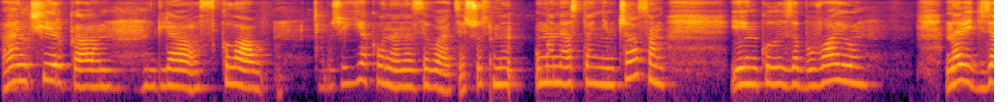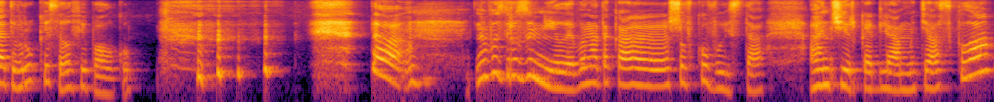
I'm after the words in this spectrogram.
Ганчірка для скла. Боже, як вона називається? Щось у мене останнім часом я інколи забуваю навіть взяти в руки селфі-палку. Так, ну ви зрозуміли, вона така шовковиста ганчірка для миття скла.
